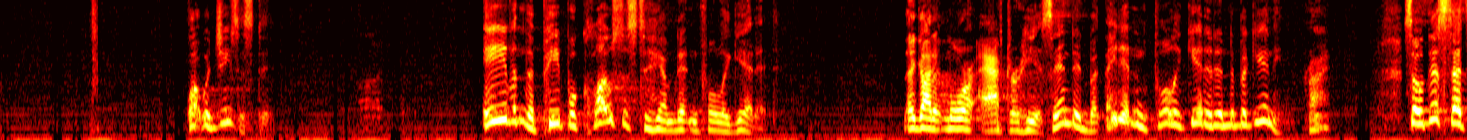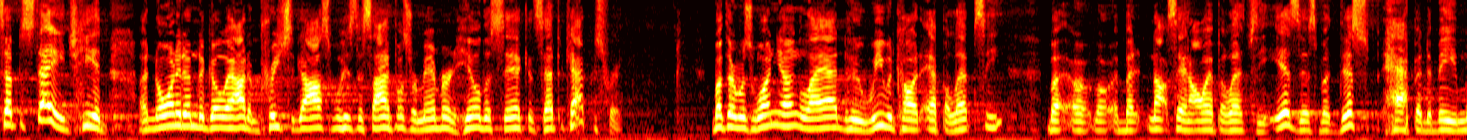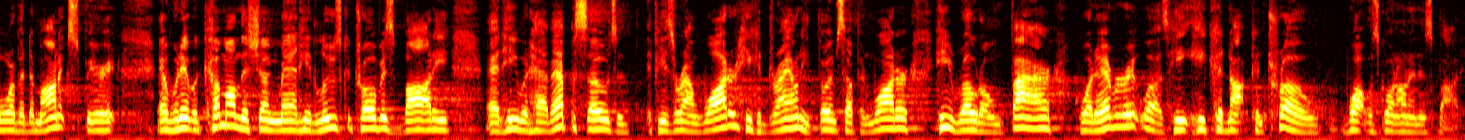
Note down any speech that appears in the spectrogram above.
What would Jesus do? Even the people closest to him didn't fully get it. They got it more after he ascended, but they didn't fully get it in the beginning, right? So this sets up the stage. He had anointed them to go out and preach the gospel, his disciples, remember, and heal the sick and set the captives free. But there was one young lad who we would call it epilepsy, but, uh, but not saying all epilepsy is this, but this happened to be more of a demonic spirit. And when it would come on this young man, he'd lose control of his body and he would have episodes. If he's around water, he could drown. He'd throw himself in water. He rode on fire. Whatever it was, he, he could not control what was going on in his body.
